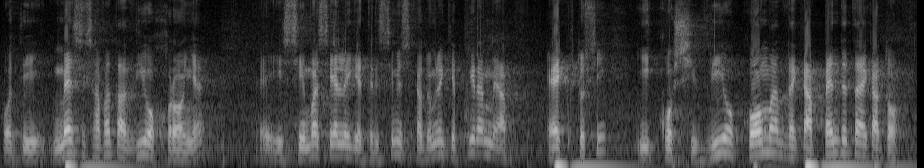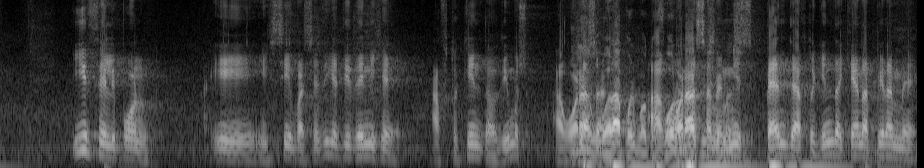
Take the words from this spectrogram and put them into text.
ότι μέσα σε αυτά τα δύο χρόνια ε, η σύμβαση έλεγε 3,5 εκατομμύρια και πήραμε έκπτωση 22,15%. Ήρθε λοιπόν η, η σύμβαση αυτή, γιατί δεν είχε αυτοκίνητα ο Δήμος. Αγοράσα, αγοράσαμε εμείς πέντε αυτοκίνητα και ένα πήραμε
